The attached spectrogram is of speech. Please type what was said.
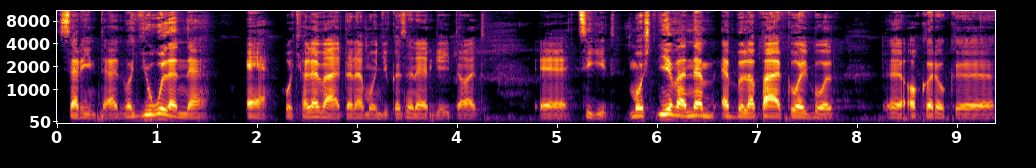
szerinted? Vagy jó lenne-e, hogyha leváltaná mondjuk az energiaitalt cigit? Most nyilván nem ebből a párkolyból e, akarok e, e,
